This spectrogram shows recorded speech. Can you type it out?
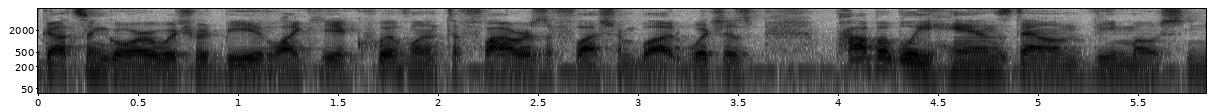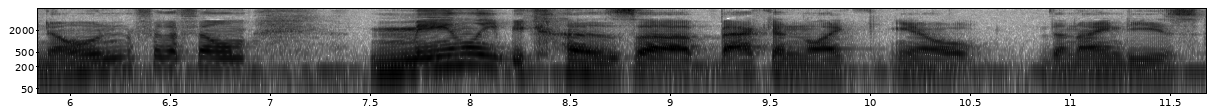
Guts and Gore, which would be like the equivalent to Flowers of Flesh and Blood, which is probably hands down the most known for the film, mainly because uh, back in like you know the 90s,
